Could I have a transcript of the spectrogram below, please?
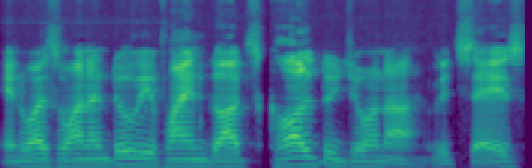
In verse 1 and 2, we find God's call to Jonah, which says,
